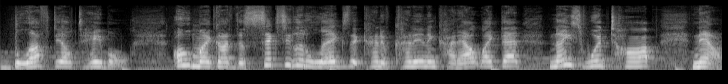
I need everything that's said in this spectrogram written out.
Bluffdale table. Oh my God, the sexy little legs that kind of cut in and cut out like that. Nice wood top. Now,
